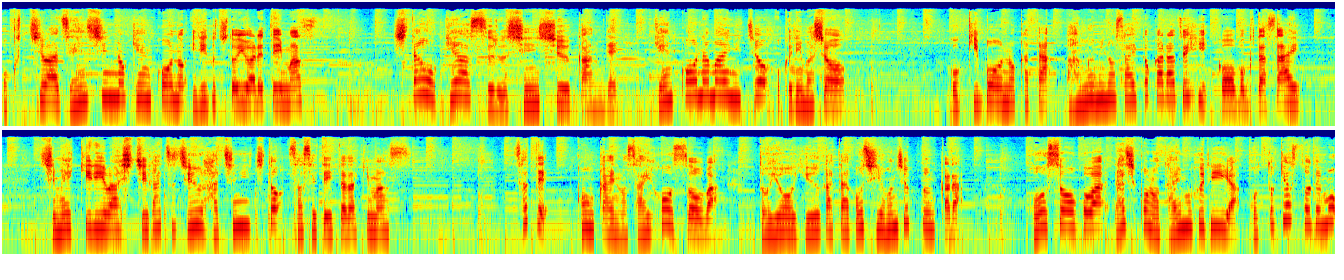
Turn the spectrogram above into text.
お口は全身の健康の入り口と言われています。舌をケアする新習慣で健康な毎日を送りましょう。ご希望の方番組のサイトからぜひご応募ください。締め切りは7月18日とさせていただきます。さて今回の再放送は土曜夕方5時40分から放送後はラジコのタイムフリーやポッドキャストでもお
